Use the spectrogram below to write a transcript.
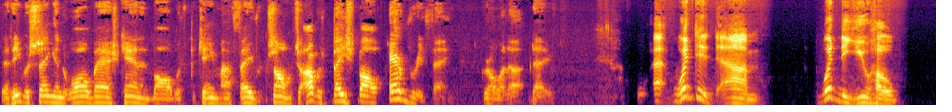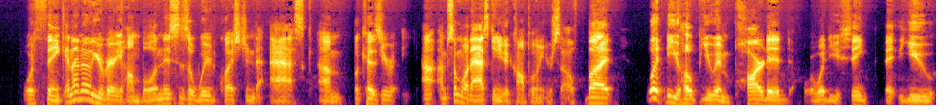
that he was singing the Wabash Cannonball, which became my favorite song. So I was baseball everything growing up, Dave. Uh, what did um, what do you hope or think? And I know you're very humble, and this is a weird question to ask um, because you're. I, I'm somewhat asking you to compliment yourself, but what do you hope you imparted, or what do you think that you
